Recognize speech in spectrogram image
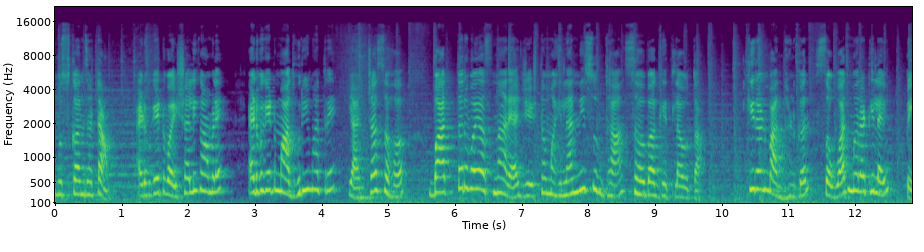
मुस्कान झटाम ॲडव्होकेट वैशाली कांबळे ॲडव्होकेट माधुरी म्हात्रे यांच्यासह बहात्तर वय असणाऱ्या ज्येष्ठ महिलांनी सुद्धा सहभाग घेतला होता. किरण बांधणकर संवाद मराठी लाईव्ह पे.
